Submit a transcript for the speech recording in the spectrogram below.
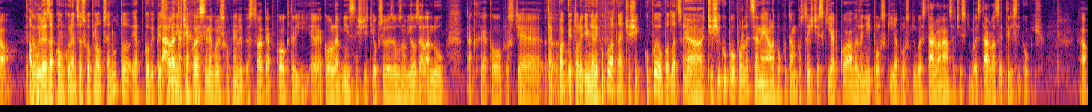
Jo. Je A to bude za konkurenceschopnou cenu to jabko Ale vypěstované v tak jako jestli nebudeš schopný vypěstovat jabko, který je jako levnější, než že ti ho přivezou z Nového Zélandu, tak jako prostě... Tak pak by to lidi měli kupovat, ne? Češi kupují podle ceny. eh, Češi kupou podle ceny, ale pokud tam postavíš český jabko a vedle něj polský a polský bude stát 12 a český bude stát 20, který si koupíš. Jo.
